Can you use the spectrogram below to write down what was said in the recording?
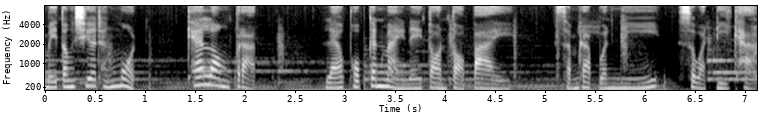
ไม่ต้องเชื่อทั้งหมด แค่ลองปรับ แล้วพบกันใหม่ในตอนต่อไปสำหรับวันนี้ สวัสดีค่ะ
